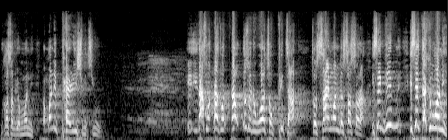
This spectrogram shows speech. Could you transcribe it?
because of your money. Your money perish with you. That's what that's what that, those were the words of Peter to Simon the sorcerer. He said, Give me, he said, take money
